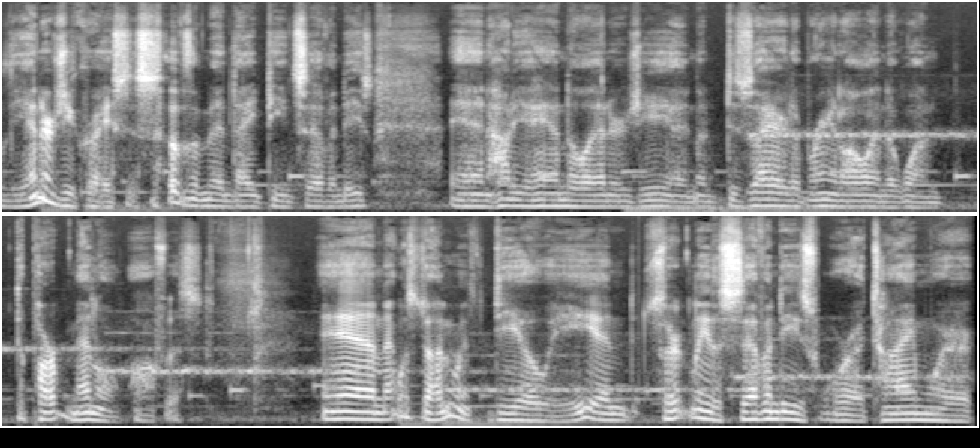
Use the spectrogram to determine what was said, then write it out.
the energy crisis of the mid 1970s and how do you handle energy and a desire to bring it all into one departmental office. And that was done with DOE, and certainly the 70s were a time where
